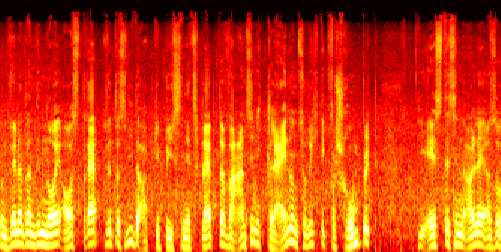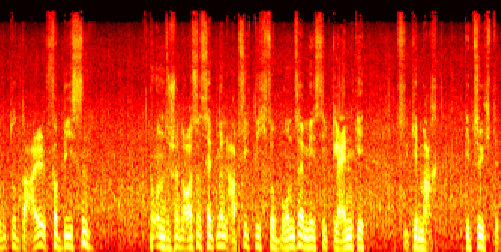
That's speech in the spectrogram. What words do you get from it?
Und wenn er dann den neu austreibt, wird das wieder abgebissen. Jetzt bleibt er wahnsinnig klein und so richtig verschrumpelt. Die Äste sind alle also total verbissen und es schaut aus, als hätte man absichtlich so Bonsai-mäßig klein ge gemacht, gezüchtet.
